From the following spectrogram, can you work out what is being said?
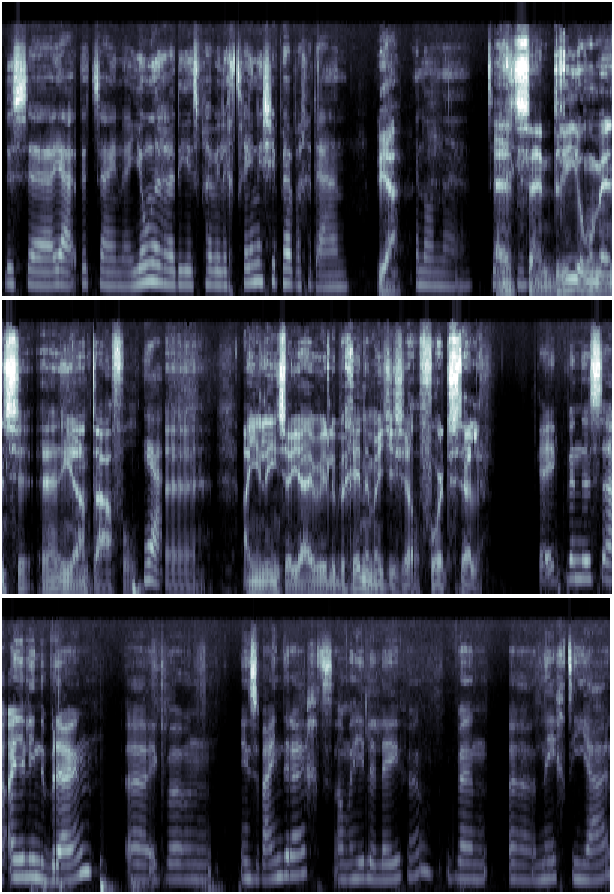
Dus ja, dit zijn jongeren die het vrijwillig traineeship hebben gedaan. Ja, En dan eh, en het zijn drie jonge mensen hè, hier aan tafel. Ja. Eh, Anjelien, zou jij willen beginnen met jezelf voor te stellen? Oké, ik ben dus Angelien de Bruin. Eh, ik woon in Zwijndrecht al mijn hele leven. Ik ben eh 19 jaar.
